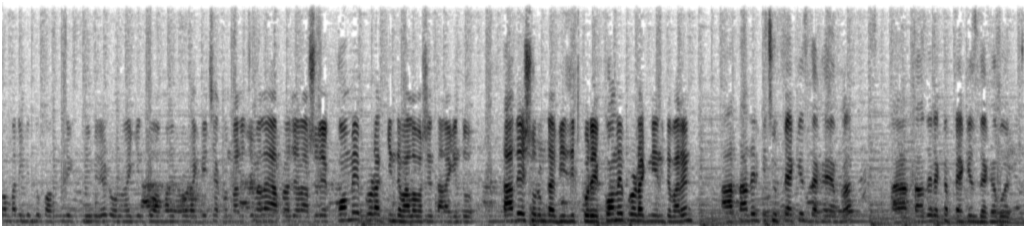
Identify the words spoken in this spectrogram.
কোম্পানি কিন্তু লিমিটেড ওনারা কিন্তু প্রোডাক্ট দিচ্ছে এখন মেলায়। আপনারা যারা আসলে কমে প্রোডাক্ট কিনতে ভালোবাসেন, তারা কিন্তু তাদের শোরুমটা ভিজিট করে কমে প্রোডাক্ট নিয়ে নিতে পারেন। আর তাদের কিছু প্যাকেজ দেখাই আমরা। তাদের একটা প্যাকেজ দেখাবো একটু।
